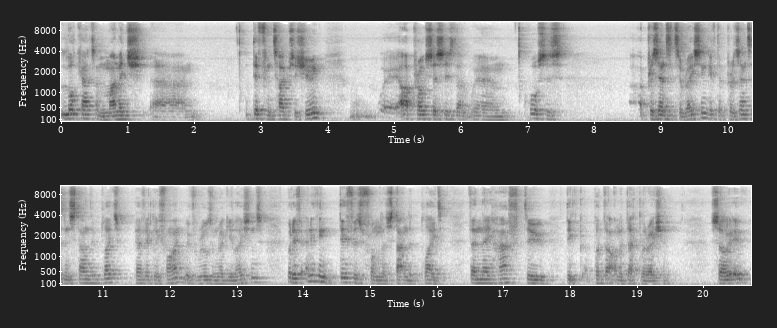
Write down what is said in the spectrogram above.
look at and manage um, different types of shoeing. Our process is that um, horses are presented to racing. If they're presented in standard plates, perfectly fine with rules and regulations. But if anything differs from the standard plate, then they have to put that on a declaration. So if,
